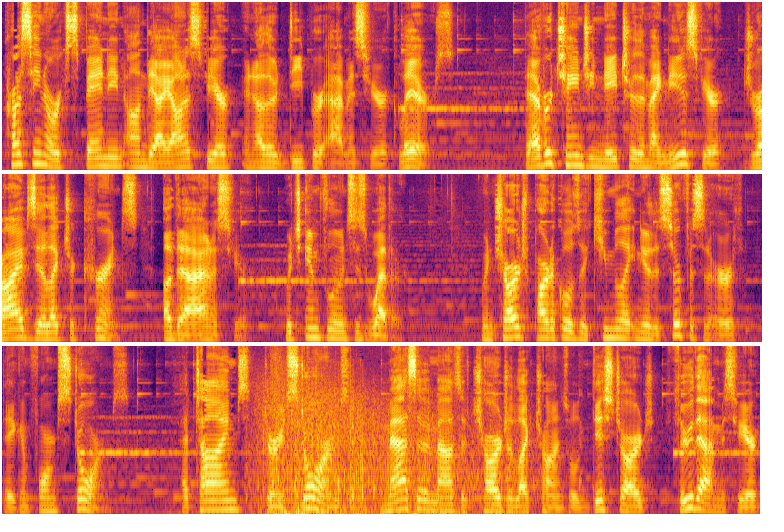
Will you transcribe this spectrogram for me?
pressing or expanding on the ionosphere and other deeper atmospheric layers. The ever changing nature of the magnetosphere drives the electric currents of the ionosphere, which influences weather. When charged particles accumulate near the surface of the Earth, they can form storms. At times, during storms, massive amounts of charged electrons will discharge through the atmosphere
